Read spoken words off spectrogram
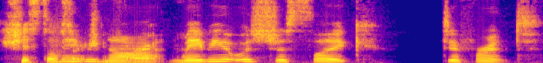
she's still maybe searching for not. it. Maybe it was just like different,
